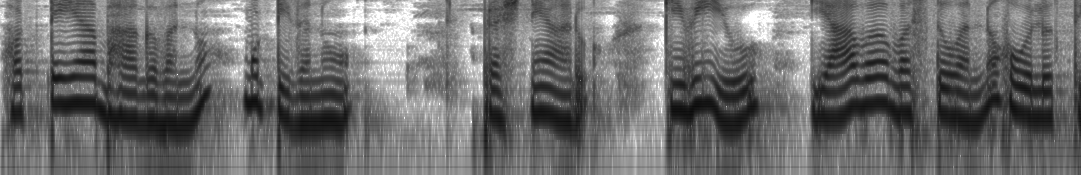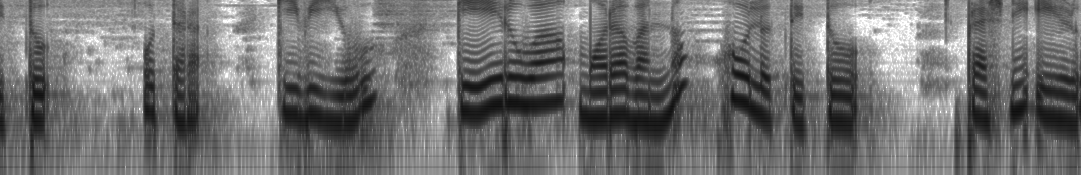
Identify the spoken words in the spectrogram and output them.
ಹೊಟ್ಟೆಯ ಭಾಗವನ್ನು ಮುಟ್ಟಿದನು. ಪ್ರಶ್ನೆ ಆರು. ಕಿವಿಯು ಯಾವ ವಸ್ತುವನ್ನು ಹೋಲುತ್ತಿತ್ತು? ಉತ್ತರ, ಕಿವಿಯು ಕೇರುವ ಮೊರವನ್ನು ಹೋಲುತ್ತಿತ್ತು. ಪ್ರಶ್ನೆ ಏಳು.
